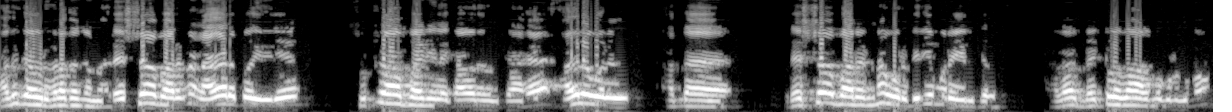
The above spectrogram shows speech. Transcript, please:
அதுக்கு அவர் விளக்கம் சொன்னார். ரெஸ்டோ பாருன்னா நகர பகுதியிலே சுற்றுலா பயணிகளை கவர்வதற்காக அதில் ஒரு அந்த ரெஸ்டோபார்ன்னா ஒரு விதிமுறை இருக்குது. அதாவது பெட்டில் தான் அளந்து கொடுக்கணும்.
